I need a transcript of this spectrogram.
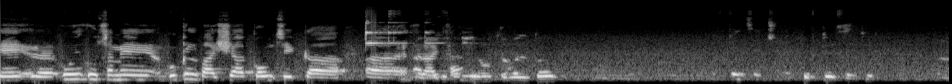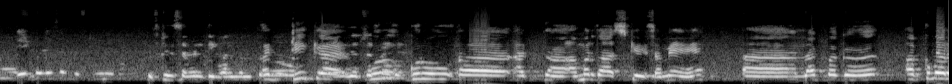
ए, उ, उस समय मुगल बादशाह कौन से का राज था? तो ठीक गुरु गुरु अमरदास के समय लगभग अकबर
